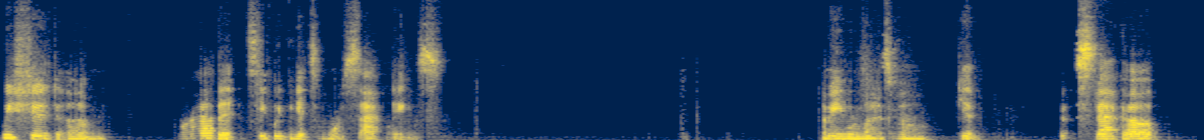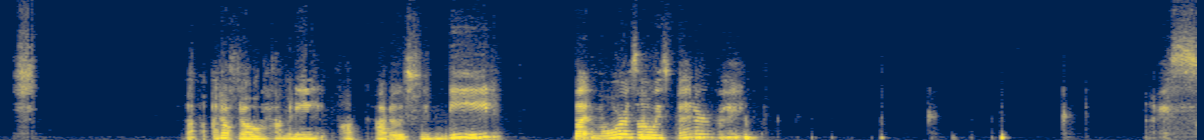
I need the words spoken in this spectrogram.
we should um, grab it and see if we can get some more saplings. I mean, we might as well get stack up. Uh, I don't know how many avocados we need, but more is always better, right? Nice.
